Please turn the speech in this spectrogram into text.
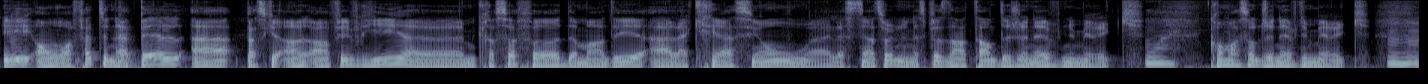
Et on a fait un appel à. Parce qu'en en février, euh, Microsoft a demandé à la création ou à la signature d'une espèce d'entente de Genève numérique, Ouais. Convention de Genève numérique. Mhm.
